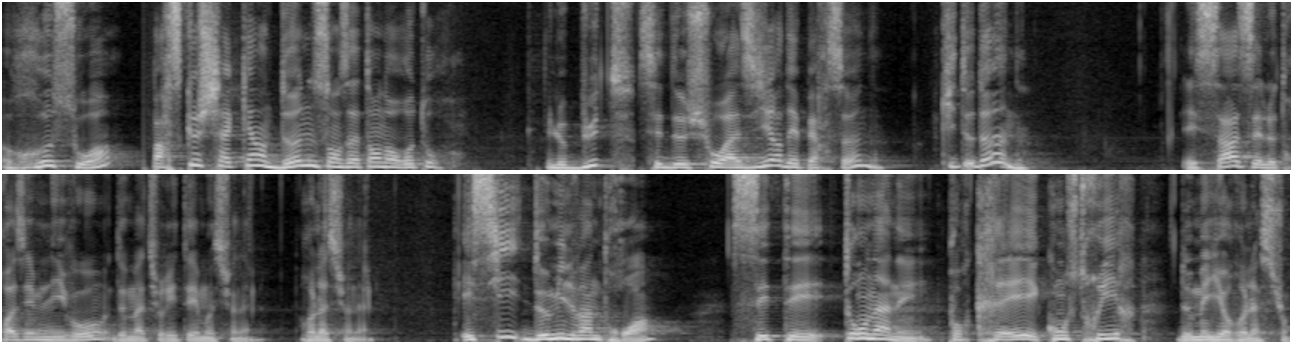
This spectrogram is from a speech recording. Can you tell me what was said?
reçoit parce que chacun donne sans attendre en retour. Et le but, c'est de choisir des personnes qui te donnent. Et ça, c'est le troisième niveau de maturité émotionnelle, relationnelle. Et si 2023, c'était ton année pour créer et construire de meilleures relations?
